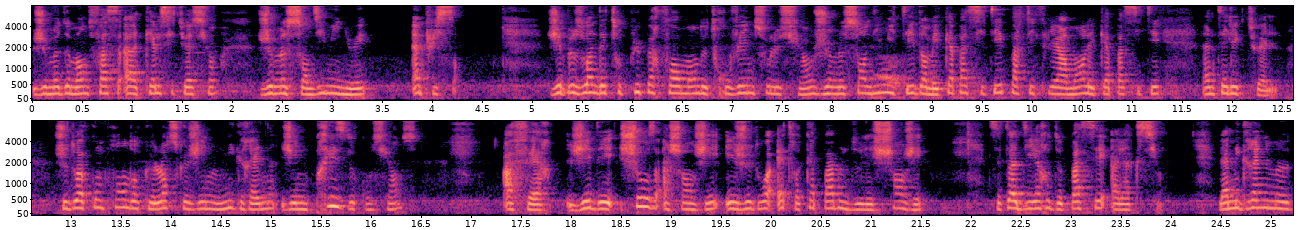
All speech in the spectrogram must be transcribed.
je me demande face à quelle situation je me sens diminué, impuissant. J'ai besoin d'être plus performant, de trouver une solution. Je me sens limité dans mes capacités, particulièrement les capacités intellectuelles. Je dois comprendre que lorsque j'ai une migraine, j'ai une prise de conscience à faire. J'ai des choses à changer et je dois être capable de les changer, c'est-à-dire de passer à l'action. La migraine me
